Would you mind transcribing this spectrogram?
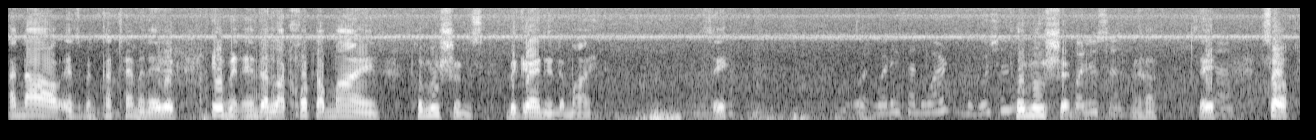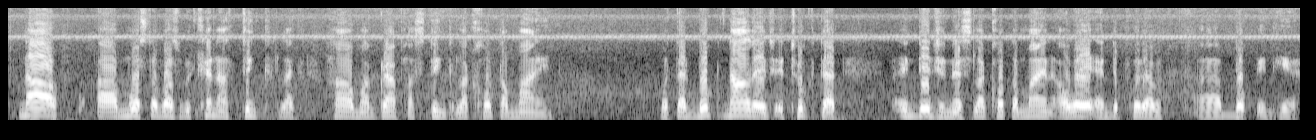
And now it's been contaminated. Even in the Lakota mine, pollutions began in the mine. See? Wh- What is that word? Pollution? Pollution. Pollution. Uh-huh. See? Yeah. So now uh, most of us we cannot think like how my grandpas think Lakota mind. With that book knowledge, it took that indigenous Lakota mind away and they put a, a book in here.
